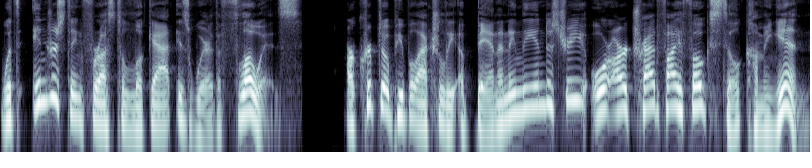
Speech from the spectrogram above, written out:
What's interesting for us to look at is where the flow is. Are crypto people actually abandoning the industry, or are TradFi folks still coming in?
